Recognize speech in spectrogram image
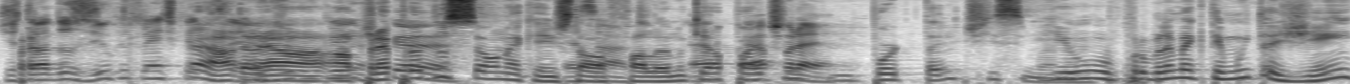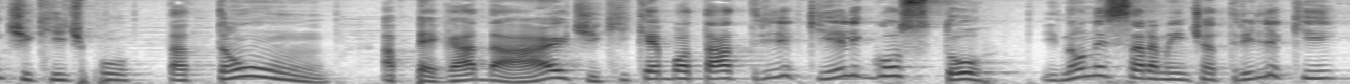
De pra- traduzir o que o cliente quer É, a, dizer. é o a- a pré-produção, né, que a gente tava Exato. falando, que é, É- a a parte pré. importantíssima. E né? o problema é que tem muita gente que, tipo, tá tão apegada à arte que quer botar a trilha que ele gostou. E não necessariamente a trilha que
